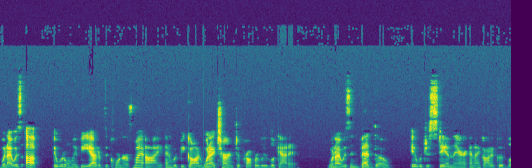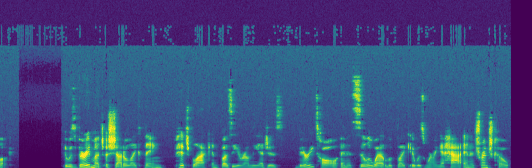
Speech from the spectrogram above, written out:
When I was up, it would only be out of the corner of my eye and would be gone when I turned to properly look at it. When I was in bed, though, it would just stand there and I got a good look. It was very much a shadow like thing, pitch black and fuzzy around the edges, very tall, and its silhouette looked like it was wearing a hat and a trench coat.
